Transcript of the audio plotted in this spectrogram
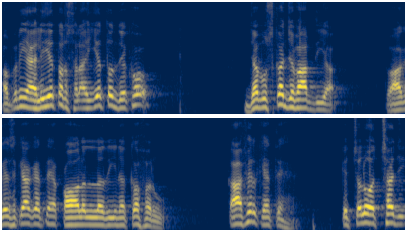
اپنی اہلیت اور صلاحیت تو دیکھو۔ جب اس کا جواب دیا تو آگے سے کیا کہتے ہیں؟ قول اللہ دین کفرو کافر کہتے ہیں کہ چلو اچھا جی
